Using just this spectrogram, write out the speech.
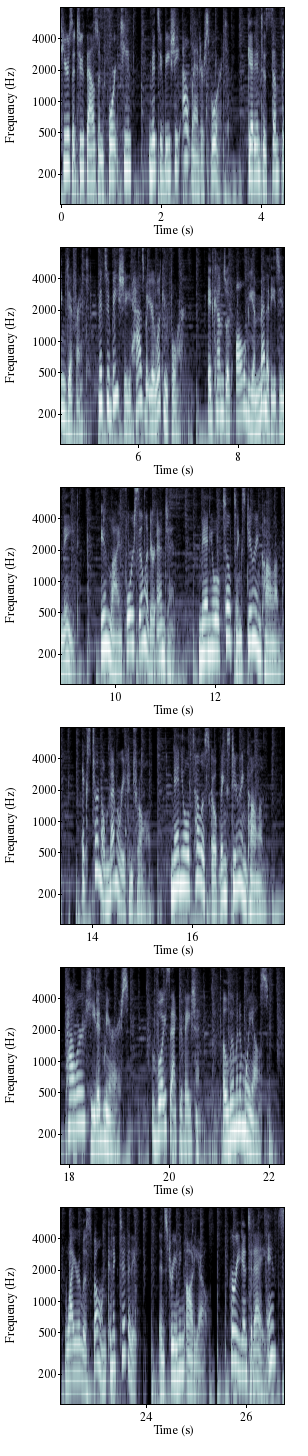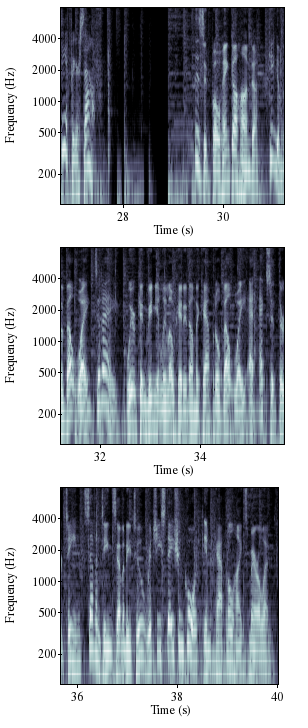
Here's a 2014 Mitsubishi Outlander Sport. Get into something different. Mitsubishi has what you're looking for. It comes with all the amenities you need. Inline four-cylinder engine, manual tilting steering column, external memory control, manual telescoping steering column, power heated mirrors, voice activation, aluminum wheels, wireless phone connectivity, and streaming audio. Hurry in today and see it for yourself. Visit Pohanka Honda, King of the Beltway, today. We're conveniently located on the Capitol Beltway at Exit 13, 1772 Ritchie Station Court in Capitol Heights, Maryland.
